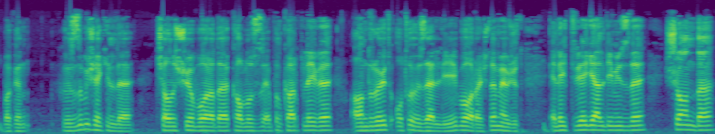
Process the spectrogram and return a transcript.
Bakın hızlı bir şekilde çalışıyor bu arada kablosuz Apple CarPlay ve Android Auto özelliği bu araçta mevcut. Elektriğe geldiğimizde şu anda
